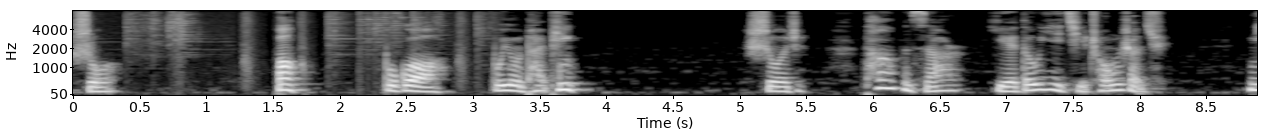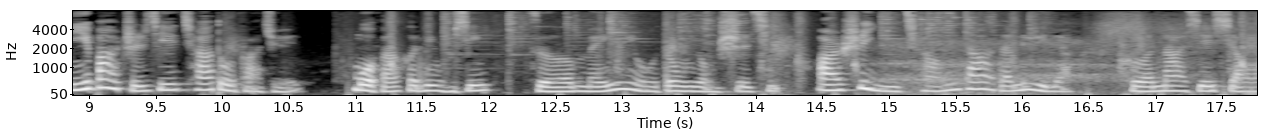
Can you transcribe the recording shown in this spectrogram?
说：“帮，不过不用太拼。”说着，他们仨儿也都一起冲上去。泥巴直接掐动法诀，莫凡和宁武星则没有动用士气，而是以强大的力量和那些小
